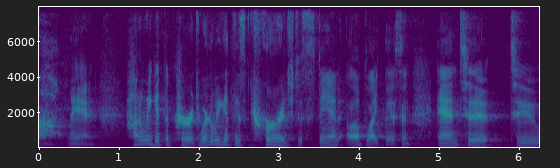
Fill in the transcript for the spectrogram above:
Oh, man. How do we get the courage? Where do we get this courage to stand up like this and, and to, to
